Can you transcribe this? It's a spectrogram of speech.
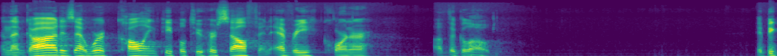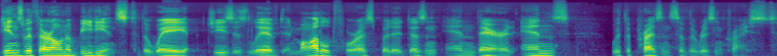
and that God is at work calling people to herself in every corner of the globe. It begins with our own obedience to the way Jesus lived and modeled for us, but it doesn't end there. It ends with the presence of the risen Christ.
